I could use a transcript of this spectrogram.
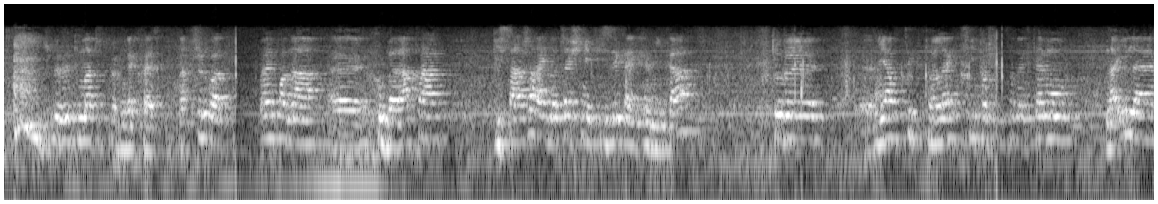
żeby wytłumaczyć pewne kwestie. Na przykład mamy pana e, Huberata, pisarza, a jednocześnie fizyka i chemika, który miał cykl lekcji poświęconych temu, na ile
